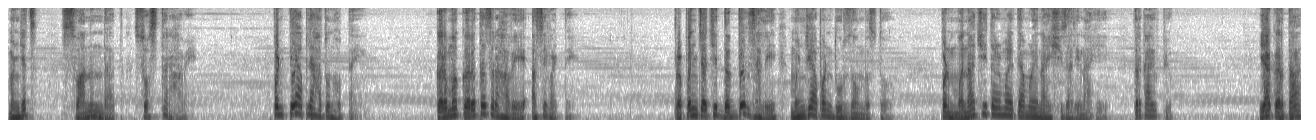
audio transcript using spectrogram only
म्हणजेच स्वानंदात स्वस्थ राहावे. पण ते आपल्या हातून होत नाही. कर्म करतच राहावे असे वाटते. प्रपंचाची दगदग झाली म्हणजे आपण दूर जाऊन बसतो. पण मनाची तळमळ त्यामुळे नाहीशी झाली नाही तर काय उपयोग? याकरता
